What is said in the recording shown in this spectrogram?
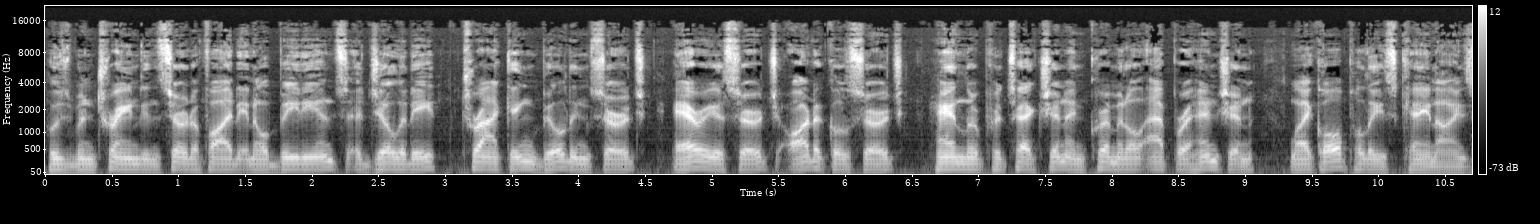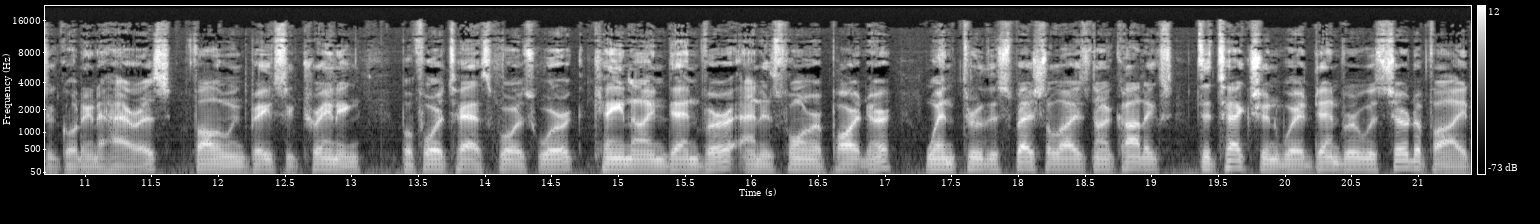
who's been trained and certified in obedience, agility, tracking, building search, area search, article search, handler protection, and criminal apprehension, like all police canines, according to Harris. Following basic training, before task force work, K9 Denver and his former partner went through the specialized narcotics detection where Denver was certified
